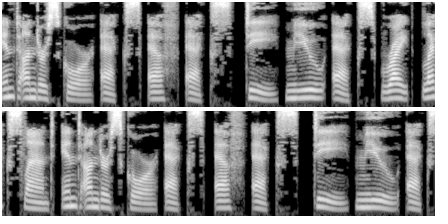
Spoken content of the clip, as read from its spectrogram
int underscore x f x d mu x right leqslant int underscore x f x d mu x.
